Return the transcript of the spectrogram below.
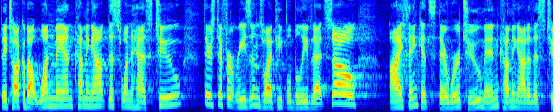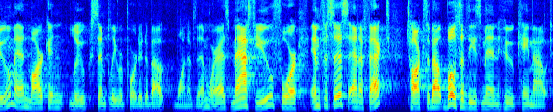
they talk about one man coming out. This one has two. There's different reasons why people believe that. So, I think it's there were two men coming out of this tomb, and Mark and Luke simply reported about one of them, whereas Matthew, for emphasis and effect, talks about both of these men who came out.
